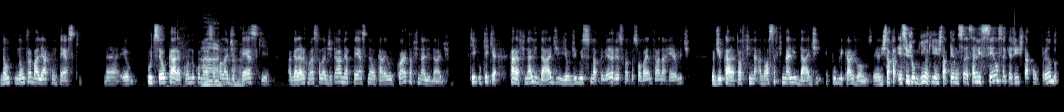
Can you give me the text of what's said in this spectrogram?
Não, não trabalhar com task. Né? Eu, Putz, eu, cara, quando começa ah, a falar de uh -huh. task, a galera começa a falar de, ah, minha task, não, cara, qual é a tua finalidade? O que, o que, que é? Cara, a finalidade, e eu digo isso na primeira vez quando a pessoa vai entrar na Hermit, eu digo, cara, a, a nossa finalidade é publicar jogos. A gente tá, esse joguinho aqui, a gente está pensando, essa licença que a gente está comprando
